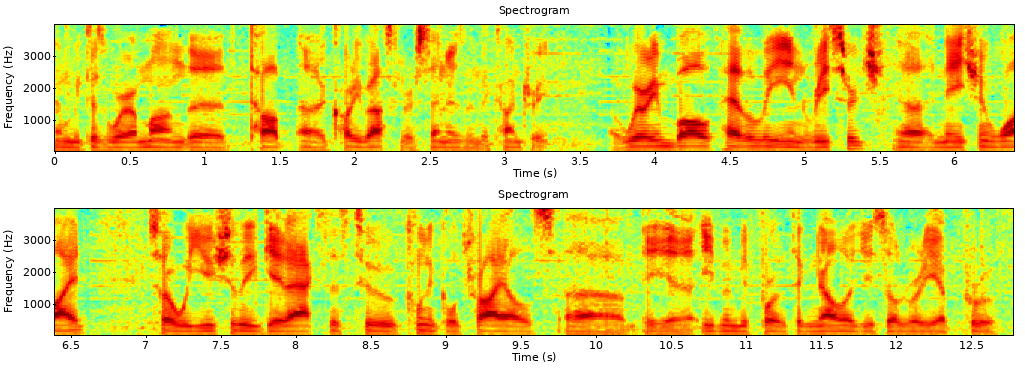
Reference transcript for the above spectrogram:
and because we're among the top uh, cardiovascular centers in the country. We're involved heavily in research uh, nationwide, so we usually get access to clinical trials even before the technology is already approved.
